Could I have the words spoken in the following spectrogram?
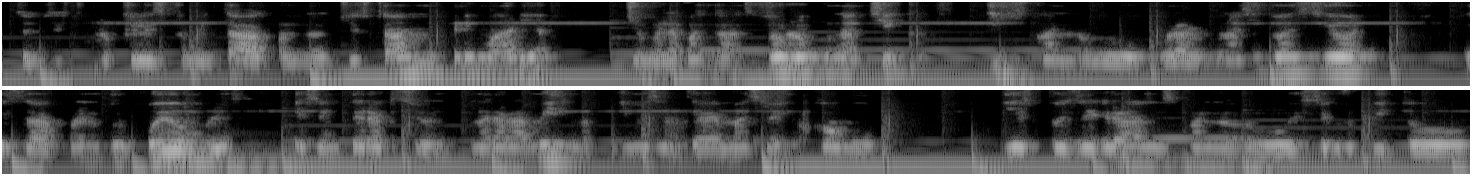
Entonces, lo que les comentaba, cuando yo estaba en primaria, yo me la pasaba solo con las chicas y cuando por alguna situación estaba con el grupo de hombres, esa interacción no era la misma y me sentía demasiado incómodo. Y después de grandes, cuando este grupito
